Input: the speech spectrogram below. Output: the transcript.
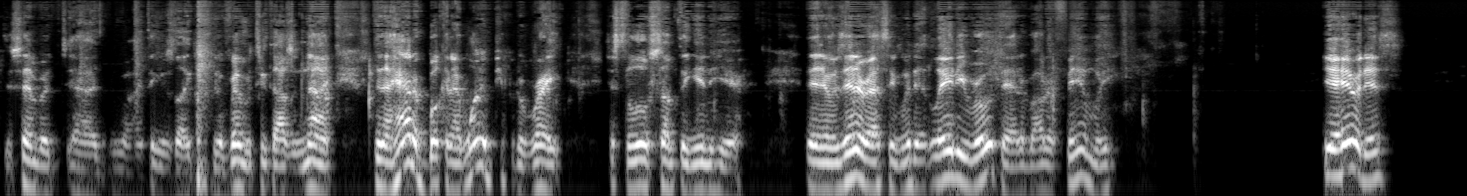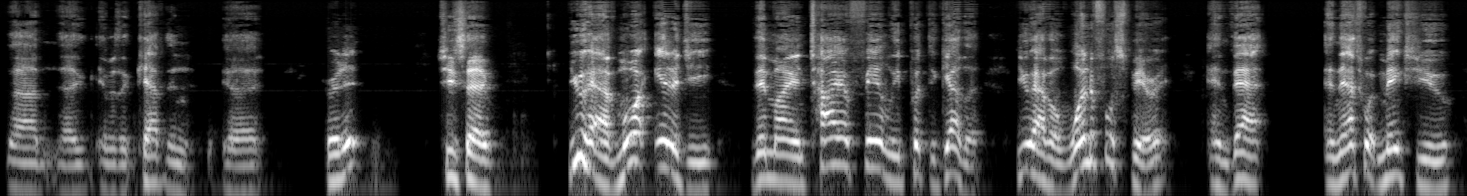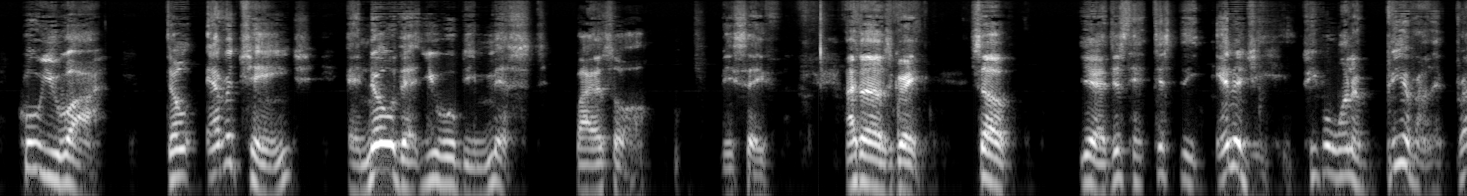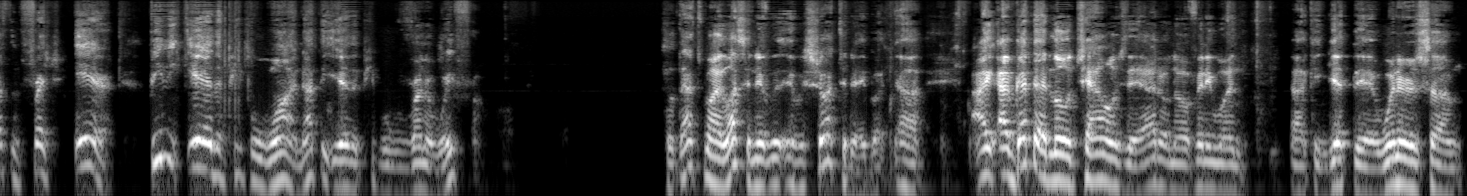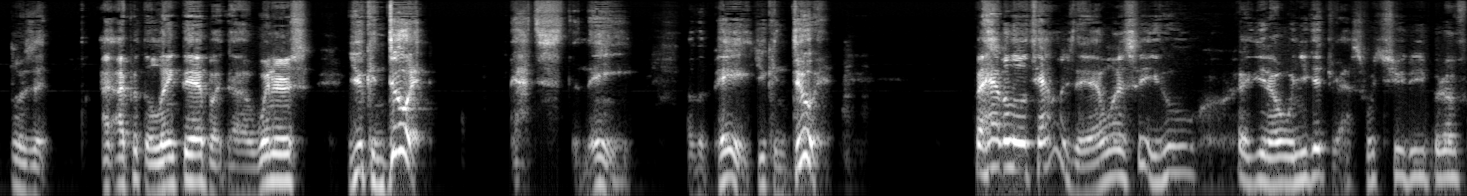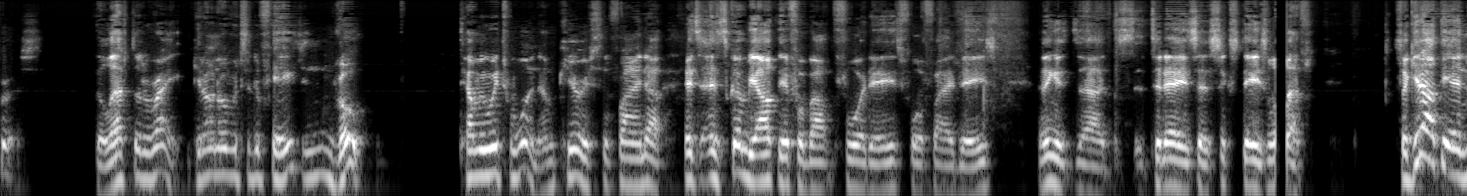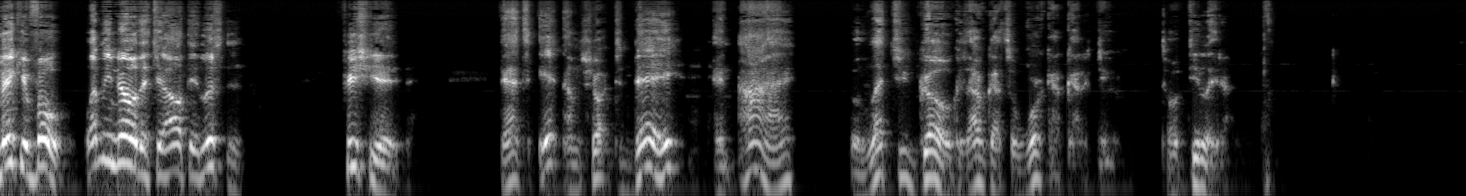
December, uh, well, I think it was like November 2009. Then I had a book and I wanted people to write just a little something in here. And it was interesting when that lady wrote that about her family. Yeah, here it is. Uh, uh, it was a captain. Uh, heard it? She said, You have more energy than my entire family put together. You have a wonderful spirit, and that and that's what makes you who you are. Don't ever change and know that you will be missed by us all. Be safe. I thought that was great. So, yeah, just just the energy. People want to be around that breath of fresh air. Be the air that people want, not the air that people run away from. So that's my lesson. It was it was short today, but uh, I I've got that little challenge there. I don't know if anyone uh, can get there. Winners, um, what was it? I, I put the link there, but uh, winners, you can do it. That's the name of the page. You can do it. But have a little challenge there. I want to see who, you know, when you get dressed, which shoe do you put on first? The left or the right? Get on over to the page and vote. Tell me which one. I'm curious to find out. It's it's going to be out there for about four days, four or five days. I think it's uh, today. It says six days left. So get out there and make your vote. Let me know that you're out there listening. Appreciate it. That's it. I'm short today, and I will let you go because I've got some work I've got to do. Talk to you later.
